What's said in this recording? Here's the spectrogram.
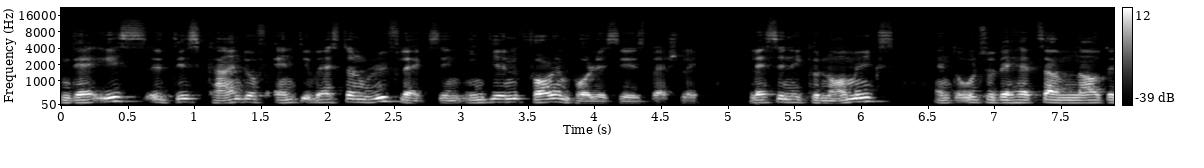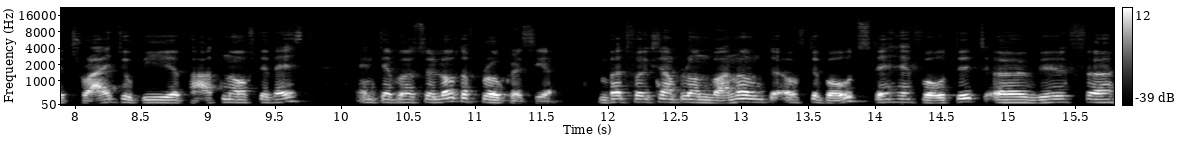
there is uh, this kind of anti Western reflex in Indian foreign policy, especially. Less in economics, and also they had some now they try to be a partner of the West, and there was a lot of progress here. But for example, on one of the, votes, they have voted uh, with uh,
